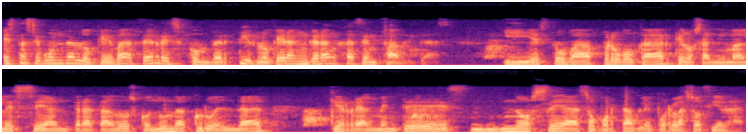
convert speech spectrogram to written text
Esta segunda lo que va a hacer es convertir lo que eran granjas en fábricas. Y esto va a provocar que los animales sean tratados con una crueldad que realmente no sea soportable por la sociedad.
